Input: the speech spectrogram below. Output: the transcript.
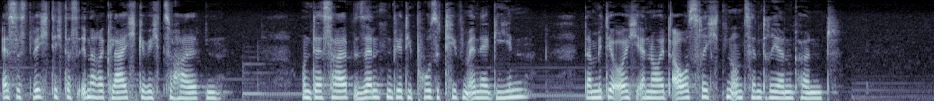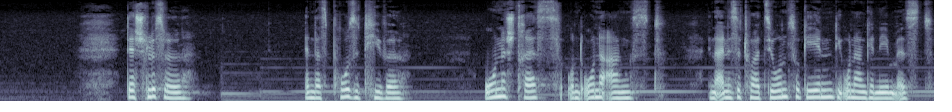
Es ist wichtig, das innere Gleichgewicht zu halten und deshalb senden wir die positiven Energien damit ihr euch erneut ausrichten und zentrieren könnt. Der Schlüssel in das Positive, ohne Stress und ohne Angst in eine Situation zu gehen, die unangenehm ist,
